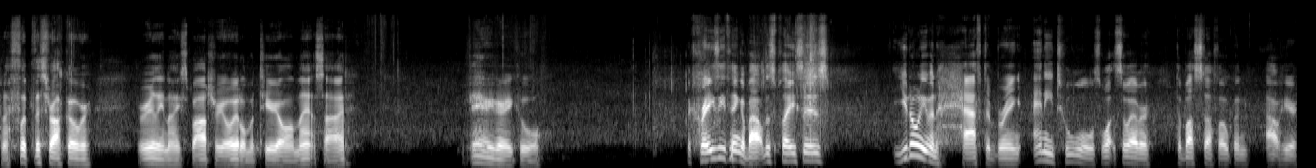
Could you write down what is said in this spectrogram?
and I flipped this rock over. Really nice botryoidal material on that side. Very, very cool. The crazy thing about this place is you don't even have to bring any tools whatsoever to bust stuff open out here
